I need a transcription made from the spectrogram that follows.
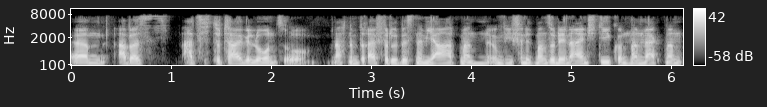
Ähm, aber es hat sich total gelohnt. So nach einem Dreiviertel bis einem Jahr hat man irgendwie findet man so den Einstieg und man merkt, man,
